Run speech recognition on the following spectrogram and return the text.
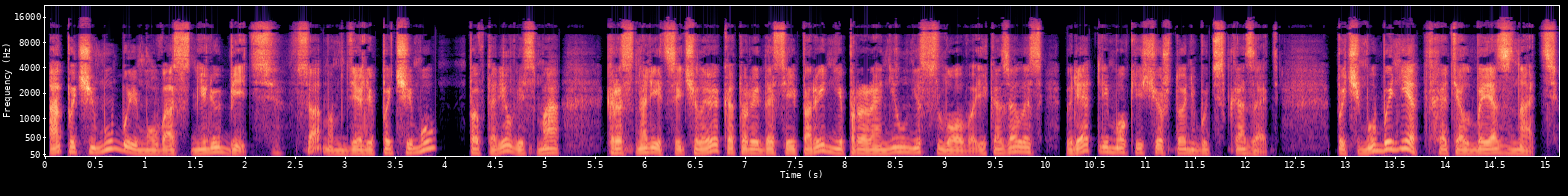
«А почему бы ему вас не любить?» «В самом деле, почему?» — повторил весьма краснолицый человек, который до сей поры не проронил ни слова и, казалось, вряд ли мог еще что-нибудь сказать. «Почему бы нет, хотел бы я знать?»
